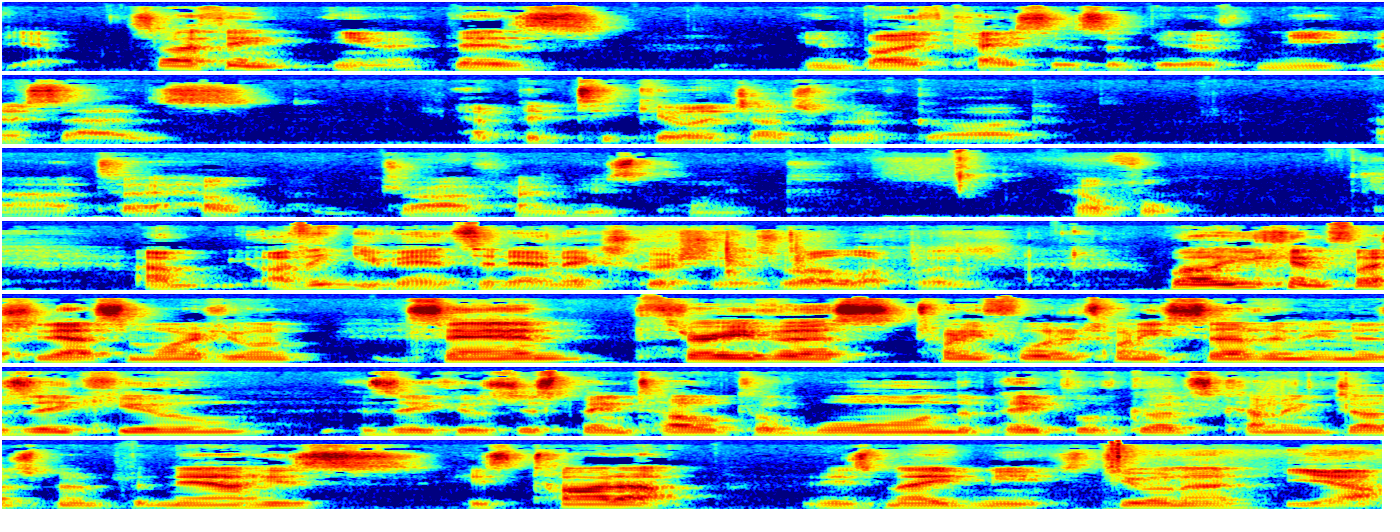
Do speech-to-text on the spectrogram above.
Yep. So I think, you know, there's in both cases a bit of muteness as a particular judgment of God uh, to help drive home his point. Helpful. Um, I think you've answered our next question as well, Lachlan. Well, you can flesh it out some more if you want, Sam. 3 verse 24 to 27 in Ezekiel. Ezekiel's just been told to warn the people of God's coming judgment, but now he's he's tied up and he's made mute. Do you want to Yeah.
